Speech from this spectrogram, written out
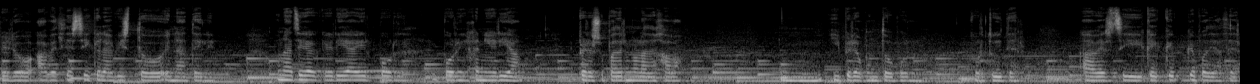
pero a veces sí que la he visto en la tele. Una chica que quería ir por, por ingeniería, pero su padre no la dejaba. Mm, Y preguntó por, por Twitter a ver si, qué, qué- qué podía hacer.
